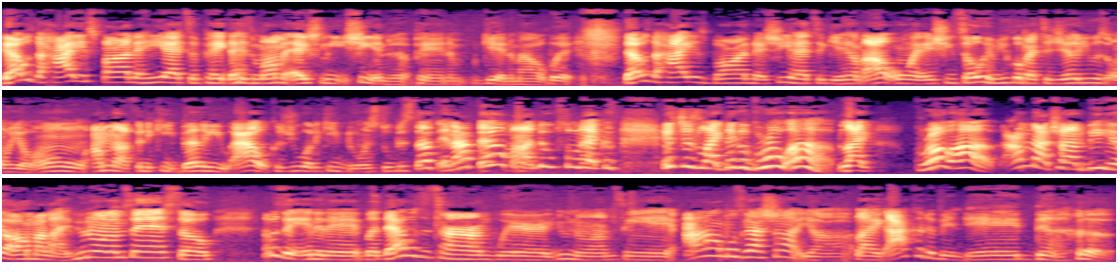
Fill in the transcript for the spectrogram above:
that was the highest fine that he had to pay. That his mama actually, she ended up paying him, getting him out. But that was the highest bond that she had to get him out on. And she told him, you go back to jail, you was on your own. I'm not gonna keep bailing you out because you want to keep doing stupid stuff. And I felt my dukes on that because it's just like, nigga, grow up. Like, grow up. I'm not trying to be here all my life. You know what i'm saying? So that was the end of that. But that was a time where you know what i'm saying i almost got shot y'all. Like i could have been dead.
